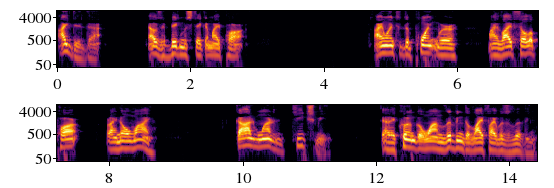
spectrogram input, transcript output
I did that. That was a big mistake on my part. I went to the point where my life fell apart, but I know why. God wanted to teach me that I couldn't go on living the life I was living.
